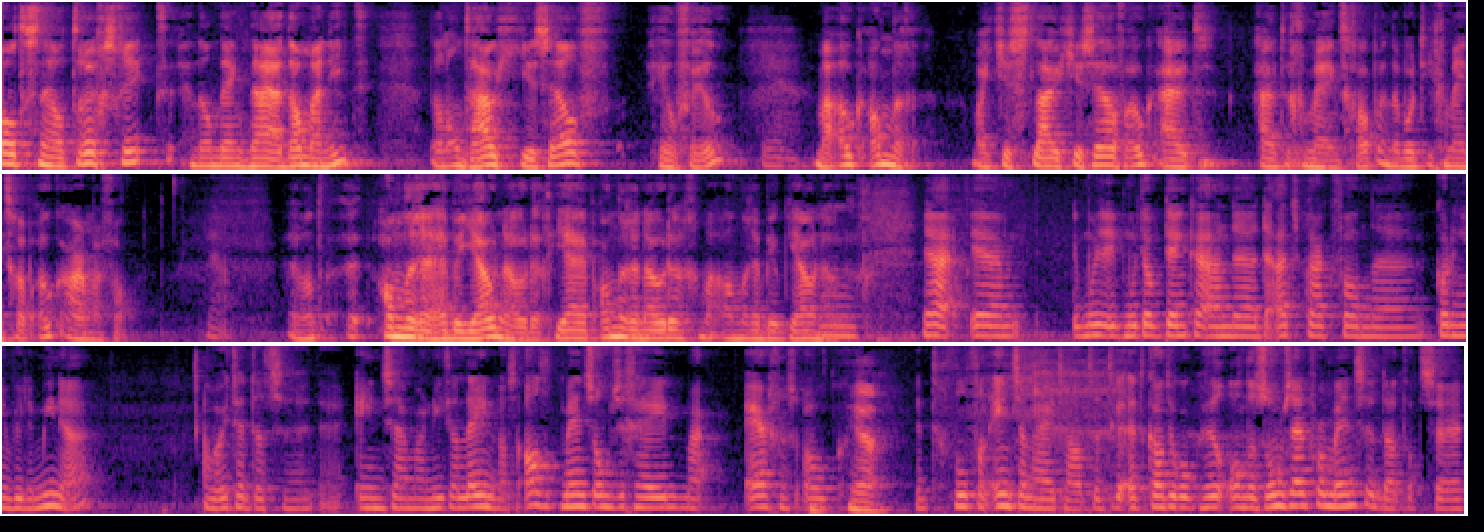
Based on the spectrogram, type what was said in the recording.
al te snel terugschrikt en dan denkt, nou ja, dan maar niet, dan onthoud je jezelf heel veel, Ja. maar ook anderen. Want je sluit jezelf ook uit uit de gemeenschap en daar wordt die gemeenschap ook armer van. Ja. Eh, Want eh, anderen hebben jou nodig. Jij hebt anderen nodig, maar anderen hebben ook jou nodig. Ja, ehm, ik, moet, ik moet ook denken aan de, de uitspraak van uh, koningin Wilhelmina. Hoe heet het? Dat ze eenzaam, maar niet alleen was. Altijd mensen om zich heen, maar ergens ook Ja. het gevoel van eenzaamheid had. Het, het kan natuurlijk ook heel andersom zijn voor mensen. Dat, dat ze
